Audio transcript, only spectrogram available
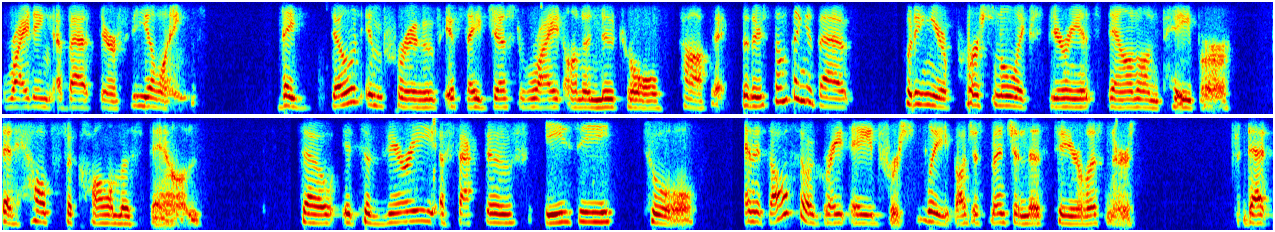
writing about their feelings. They don't improve if they just write on a neutral topic. So there's something about putting your personal experience down on paper that helps calm us down. So it's a very effective, easy tool. And it's also a great aid for sleep. I'll just mention this to your listeners that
